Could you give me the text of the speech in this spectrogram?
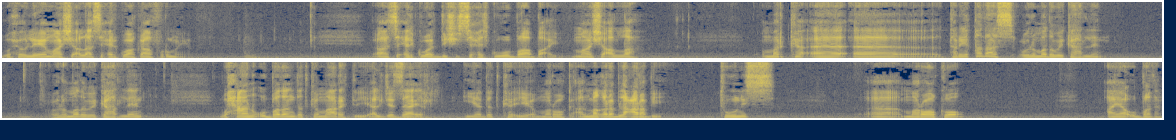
وحول ليها ما شاء الله سحرك واكا فرمي. سحرك ودش سحرك وباباي. ما شاء الله. مركا آآ آآ طريقة داس علماء ذوي كهدلين علماء ذوي كهدلين وحان أبدا دتك معرفتي الجزائر يا دتك يا مروك المغرب العربي تونس آه، مروكو أيا أبدن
